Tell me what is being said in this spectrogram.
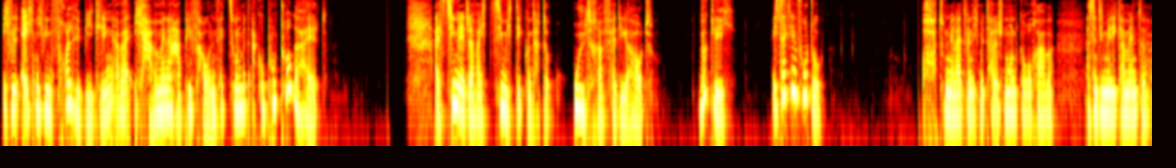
Ich will echt nicht wie ein Vollhippie klingen, aber ich habe meine HPV-Infektion mit Akupunktur geheilt. Als Teenager war ich ziemlich dick und hatte ultra fettige Haut. Wirklich. Ich zeig dir ein Foto. Oh, tut mir leid, wenn ich metallischen Mundgeruch habe. Das sind die Medikamente.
